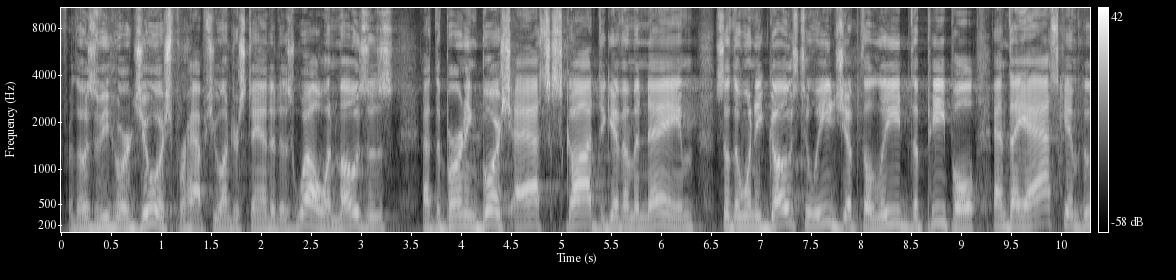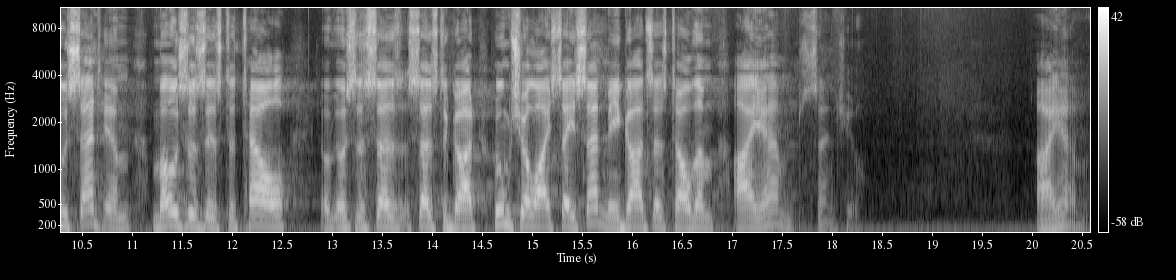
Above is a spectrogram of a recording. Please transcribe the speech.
For those of you who are Jewish, perhaps you understand it as well. When Moses at the burning bush asks God to give him a name so that when he goes to Egypt to lead the people and they ask him who sent him, Moses is to tell, Moses says, says to God, Whom shall I say sent me? God says, Tell them, I am sent you. I am.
